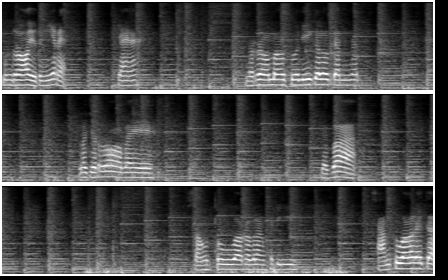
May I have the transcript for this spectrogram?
มึงรออยู่ตรงนี้แหละใช่นะเดี๋ยวเรามาเอาตัวนี้ก็แล้วกันนะ เราจะรอไป แบบว่าสองตัวกำลังพอดีสามตัวก็เลยก็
